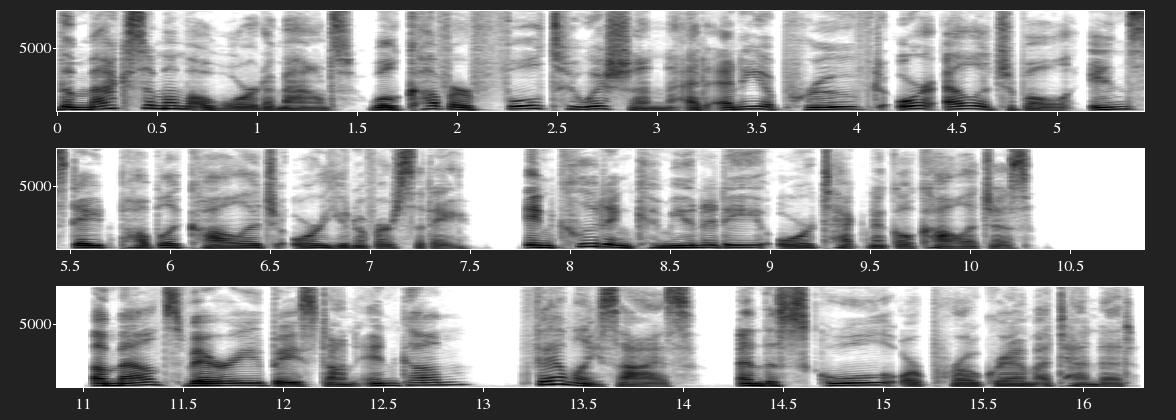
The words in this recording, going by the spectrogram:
The maximum award amount will cover full tuition at any approved or eligible in-state public college or university, including community or technical colleges. Amounts vary based on income, family size, and the school or program attended.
